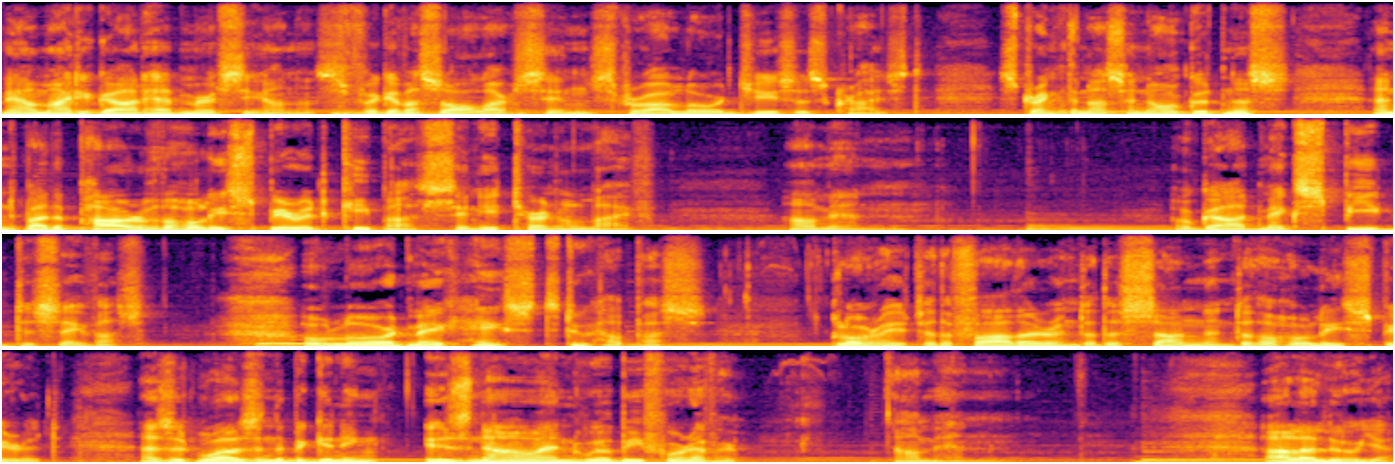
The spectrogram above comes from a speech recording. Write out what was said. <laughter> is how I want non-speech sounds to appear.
May Almighty God have mercy on us, forgive us all our sins through our Lord Jesus Christ, strengthen us in all goodness, and by the power of the Holy Spirit keep us in eternal life. Amen. O God, make speed to save us. O Lord, make haste to help us. Glory to the Father, and to the Son, and to the Holy Spirit, as it was in the beginning, is now, and will be forever. Amen. Alleluia.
